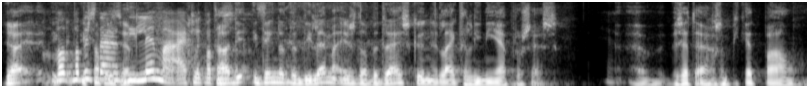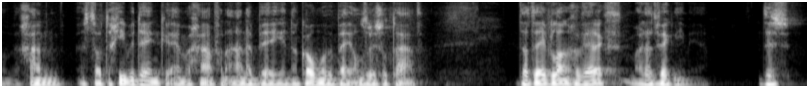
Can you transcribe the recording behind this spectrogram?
ja ik- Wat, wat ik is daar het dilemma eigenlijk? Wat Nou, is die- ik denk dat het dilemma is dat bedrijfskunde lijkt een lineair proces. Eh, we zetten ergens een piketpaal, we gaan een strategie bedenken en we gaan van A naar B en dan komen we bij ons resultaat. Dat heeft lang gewerkt, maar dat werkt niet meer. Dus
